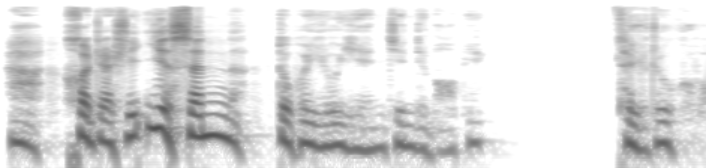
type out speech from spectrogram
啊，或者是一生呢都会有眼睛的毛病，他有这个果报。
